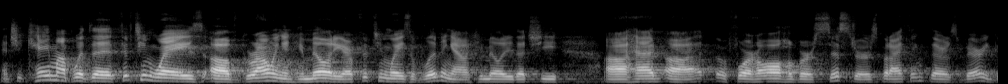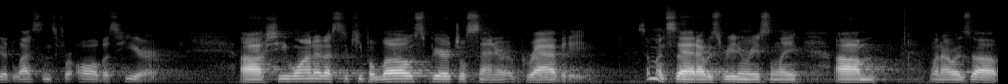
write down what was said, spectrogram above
And she came up with the 15 ways of growing in humility, or 15 ways of living out humility that she uh, had uh, for all of her sisters, but I think there's very good lessons for all of us here. Uh, she wanted us to keep a low spiritual center of gravity. Someone said, I was reading recently, um, when I was uh,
